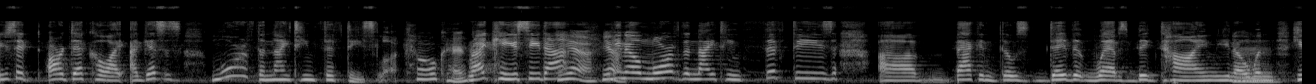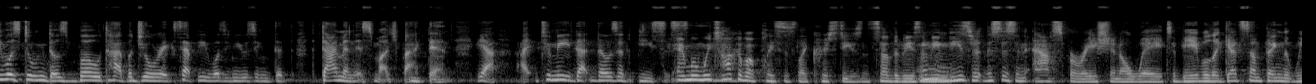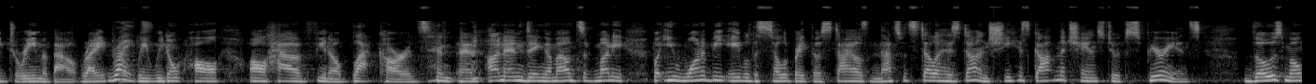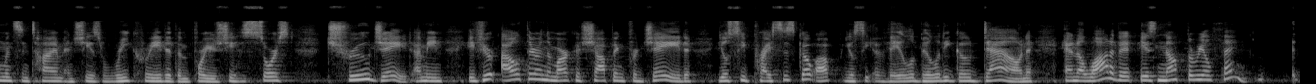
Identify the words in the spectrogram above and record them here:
you said Art Deco, I, I, guess is more of the 1950s look. Oh, okay. Right? Can you see that? Yeah, yeah. You know, more of the 1950s, uh, back in those David Webb's big time, you know, mm. when he was doing those bow type of jewelry, except he wasn't using the, diamond as much back then. Yeah, I, to me, that those are the pieces. And when we talk about places like Christie's and Sotheby's, mm -hmm. I mean, mm-hmm. these are this is an aspirational way to be able to get something that we dream about, right? Right. we, we don't all, all have, you know, black cards and, and unending amounts of money, but you want to be able to celebrate those styles, and that's what Stella has done. She has gotten the chance to experience those moments in time and she has recreated them for you. She has sourced true jade. I mean, if you're out there in the market shopping for jade, you'll see prices go up, you'll see availability go down, and a lot of it is not the real thing.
